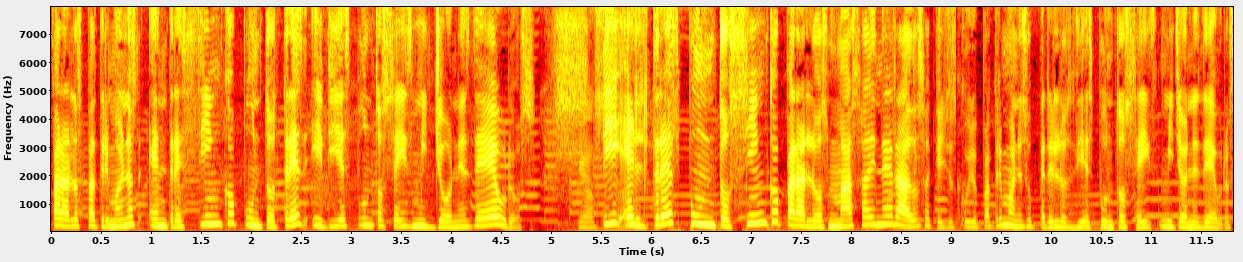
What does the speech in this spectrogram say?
para los patrimonios entre 5.3 y 10.6 millones de euros. Dios. Y el 3.5 para los más adinerados, aquellos cuyo patrimonio supere los 10.6 millones de euros.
